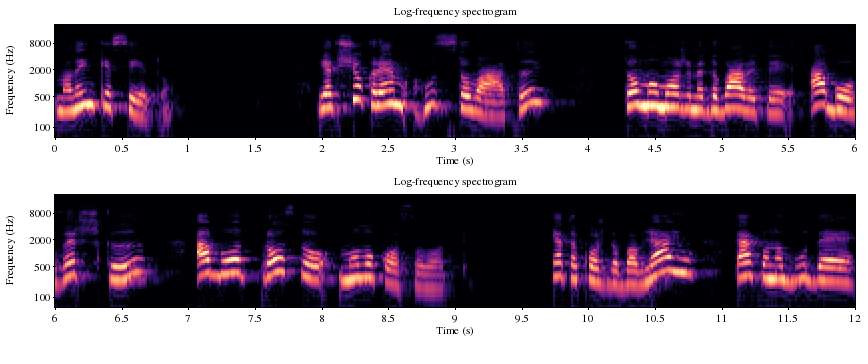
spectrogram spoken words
маленьке сито. Якщо крем густоватий, то ми можемо додати або вершки, або просто молоко солодке. Я також додаю, так воно буде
